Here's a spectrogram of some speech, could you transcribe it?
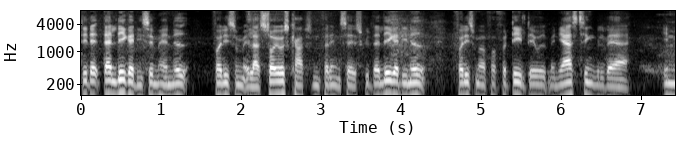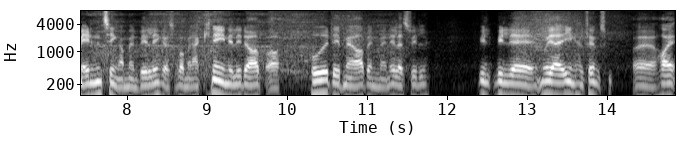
det, der ligger de simpelthen ned, for ligesom, eller Soyuz-kapslen for den sags skyld, der ligger de ned for ligesom at få fordelt det ud. Men jeres ting vil være en mellemting, om man vil, ikke? Altså, hvor man har knæene lidt op og hovedet lidt mere op, end man ellers ville. Vil, vil, uh, nu er jeg 91 uh, høj.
